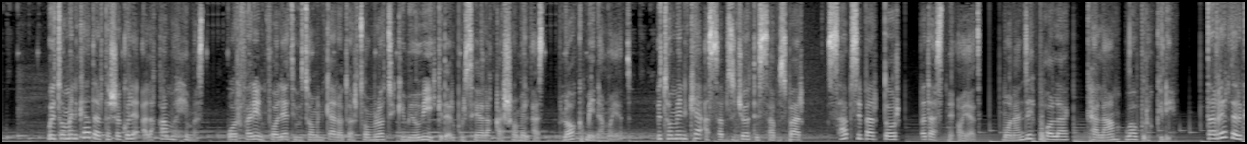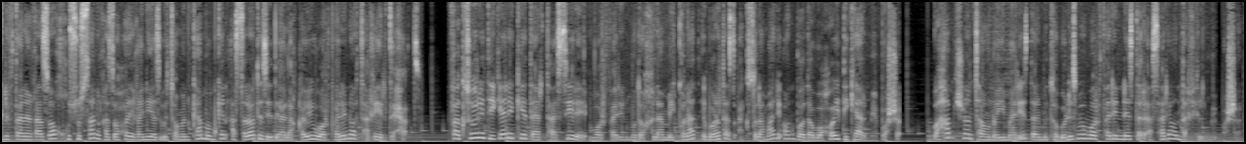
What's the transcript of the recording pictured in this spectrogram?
ویتامین K در تشکل علقه مهم است. وارفرین فعالیت ویتامین K را در تعاملات کیمیایی که در پرسه علقه شامل است بلاک می نماید. ویتامین K از سبزیجات سبز برگدار به دست می آید مانند پالک، کلم و بروکلی. تغییر در گرفتن غذا خصوصا غذاهای غنی از ویتامین K ممکن اثرات ضد علقوی وارفرین را تغییر دهد. فاکتور دیگری که در تاثیر وارفرین مداخله می کند عبارت از عکس‌العمل آن با دواهای دیگر می باشد. و همچنین توانایی مریض در متابولیسم وارفرین نیز در اثر آن دخیل می باشد.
